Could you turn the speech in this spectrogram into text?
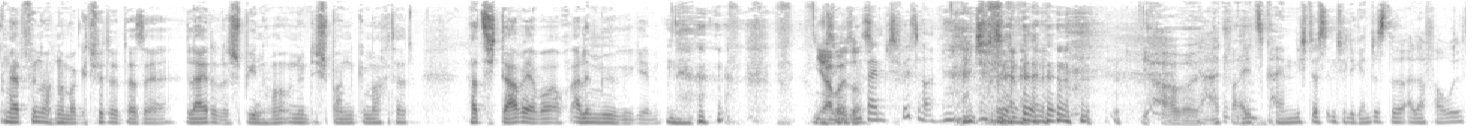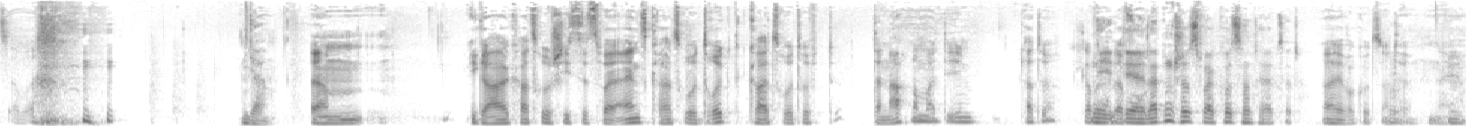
Er hat Finn auch nochmal getwittert, dass er leider das Spiel nochmal unnötig spannend gemacht hat. Hat sich dabei aber auch alle Mühe gegeben. Ja, aber sonst. Beim Twitter. Ne? Ja, aber ja, das war jetzt kein, nicht das intelligenteste aller Fouls, aber Ja, ähm, egal, Karlsruhe schießt jetzt 2-1, Karlsruhe drückt, Karlsruhe trifft danach nochmal die Latte. Ich glaube, Nee, davor- der Lattenschuss war kurz nach der Halbzeit. Ah, der war kurz nach der. Naja.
